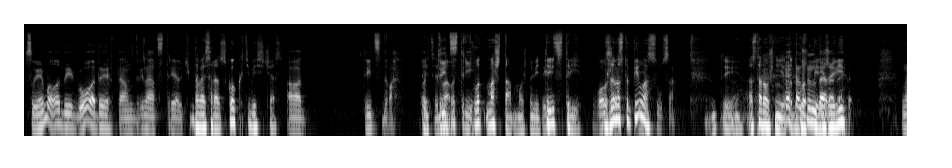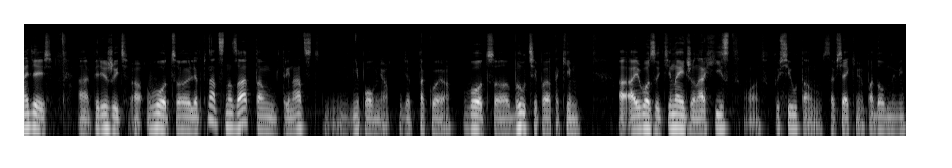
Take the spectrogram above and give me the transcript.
в свои молодые годы, там, 12 лет, типа, Давай сразу, сколько тебе сейчас? а, 32. 32. 33. Вот, вот масштаб можно видеть. 33. Возраст Уже наступило? Иисуса. Ты осторожнее этот год переживи. Надеюсь а, пережить. А, Вот, лет 15 назад, там 13, м, не помню, где-то такое. Вот, был типа таким а I was a teenage анархист, вот, тусил там со всякими подобными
